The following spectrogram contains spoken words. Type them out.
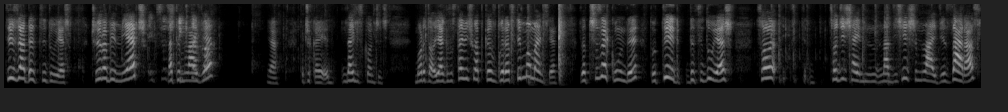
ty zadecydujesz, czy robię miecz na tym live'ie? Nie. Poczekaj, daj mi skończyć. Mordo, jak zostawisz łapkę w górę w tym momencie, za 3 sekundy, to ty decydujesz, co, co dzisiaj na dzisiejszym live'ie zaraz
